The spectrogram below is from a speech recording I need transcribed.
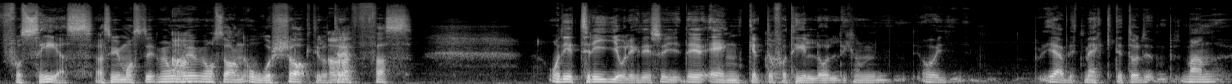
få ses. Alltså vi måste, vi Ja. vi måste ha en orsak till att Ja. träffas. Och det är trio, liksom. det är, så, det är enkelt att få till och, liksom, och jävligt mäktigt. Och man,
